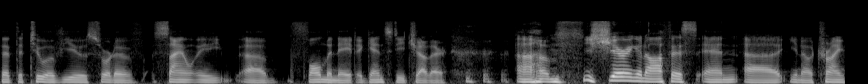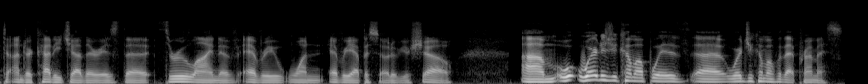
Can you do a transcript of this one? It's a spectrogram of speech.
that the two of you sort of silently uh, fulminate against each other, um, sharing an office and uh, you know trying to undercut each other is the through line of every one every episode of your show. Um, wh- where did you come up with uh, where did you come up with that premise?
